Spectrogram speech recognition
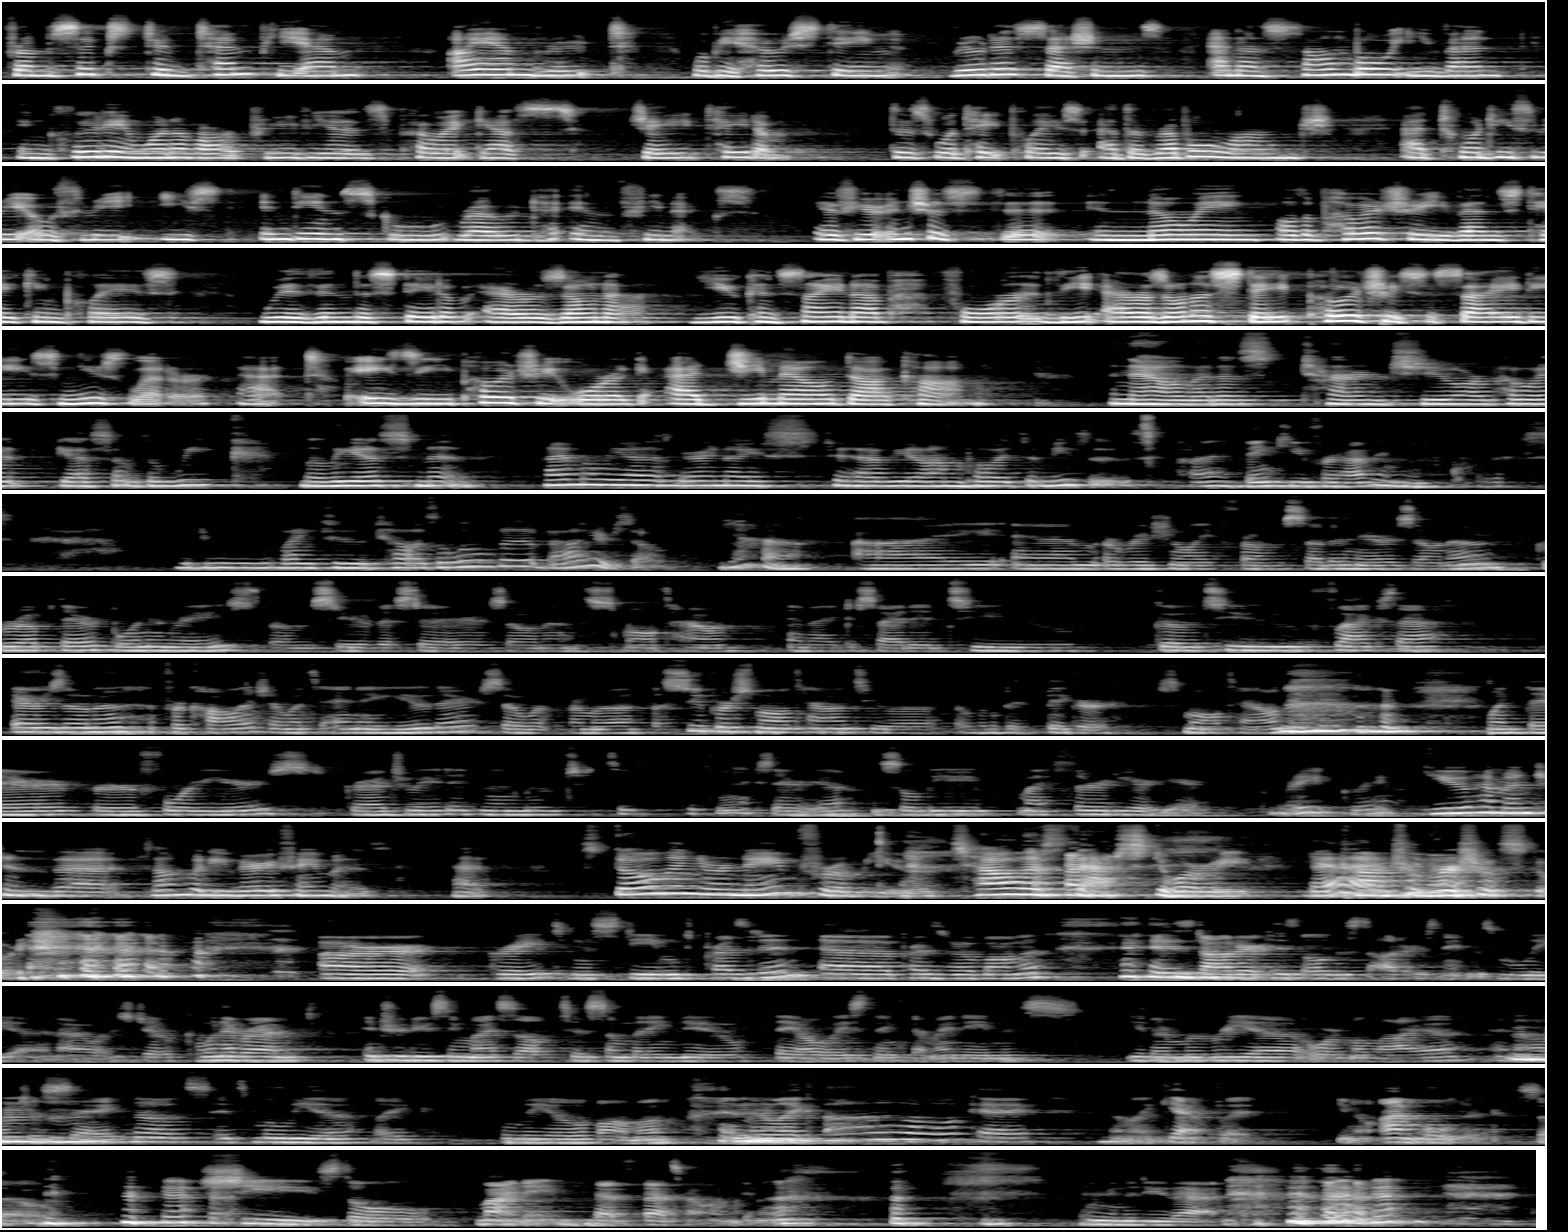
From 6 to 10 p.m., I Am Root will be hosting Rootist Sessions, an ensemble event including one of our previous poet guests, Jay Tatum. This will take place at the Rebel Lounge at 2303 East Indian School Road in Phoenix. If you're interested in knowing all the poetry events taking place within the state of Arizona, you can sign up for the Arizona State Poetry Society's newsletter at azpoetryorg at gmail.com. Now let us turn to our poet guest of the week, Malia Smith. Hi, Malia. Very nice to have you on Poets and Muses. Hi, thank you for having me. Of course. Would you like to tell us a little bit about yourself? Yeah, I am originally from southern Arizona. Grew up there, born and raised from Sierra Vista, Arizona, small town. And I decided to go to Flagstaff, Arizona for college. I went to NAU there, so I went from a, a super small town to a, a, little bit bigger small town. Mm-hmm. went there for four years, graduated, and then moved to the Phoenix area. This will be my third year here. Great, great. You have mentioned that somebody very famous had stolen your name from you. Tell us that story, that controversial you know. story. Our great and esteemed president, uh, President Obama, his daughter, his oldest daughter's name is Malia, and I always joke whenever I'm introducing myself to somebody new, they always think that my name is either Maria or Malaya, and mm-hmm, I'll just mm-hmm. say, no, it's it's Malia, like Malia Obama, and they're like, oh, okay. And I'm like, yeah, but you know, I'm older, so she stole my name. That's that's how I'm gonna I'm gonna do that.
